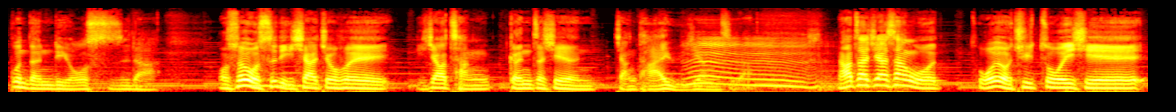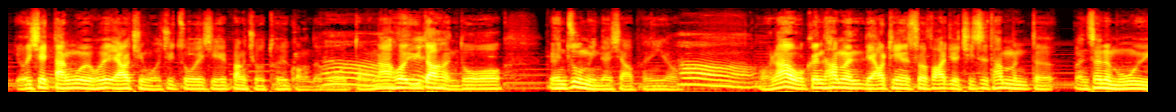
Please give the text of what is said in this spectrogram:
不能流失的。哦，所以我私底下就会比较常跟这些人讲台语这样子啊。嗯。然后再加上我。我有去做一些，有一些单位会邀请我去做一些棒球推广的活动，那会遇到很多原住民的小朋友。哦，那我跟他们聊天的时候，发觉其实他们的本身的母语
